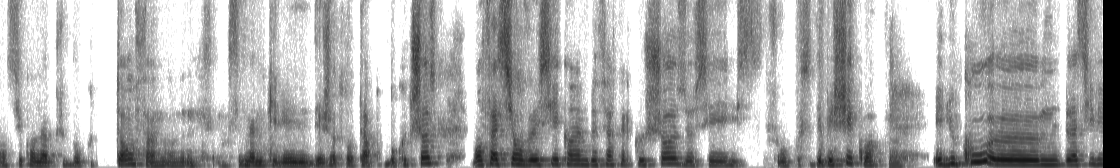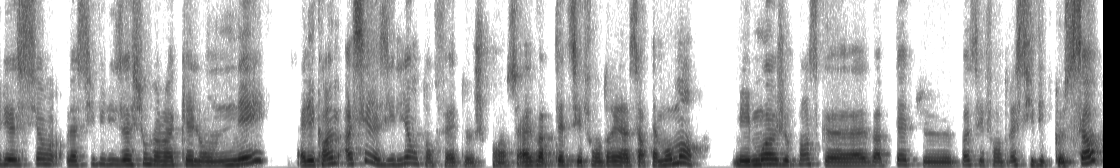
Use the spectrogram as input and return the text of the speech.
on sait qu'on n'a plus beaucoup de temps. Enfin, on sait même qu'il est déjà trop tard pour beaucoup de choses. Mais enfin, si on veut essayer quand même de faire quelque chose, c'est faut se dépêcher, quoi. Et du coup, euh, la, civilisation, la civilisation dans laquelle on est, elle est quand même assez résiliente, en fait, je pense. Elle va peut-être s'effondrer à un certain moment, mais moi, je pense qu'elle va peut-être pas s'effondrer si vite que ça.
